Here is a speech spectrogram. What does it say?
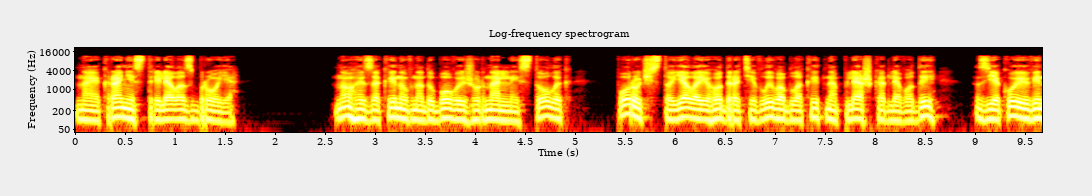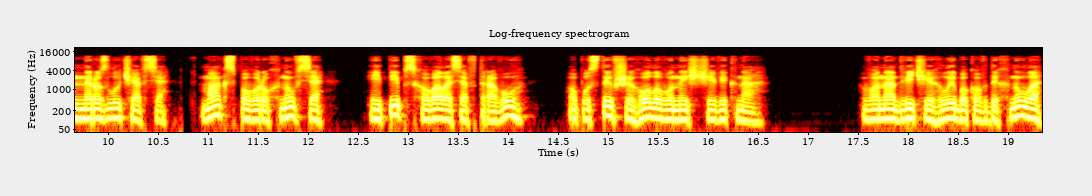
На екрані стріляла зброя. Ноги закинув на дубовий журнальний столик, поруч стояла його дратівлива блакитна пляшка для води, з якою він не розлучався. Макс поворухнувся, і Піп сховалася в траву, опустивши голову нижче вікна. Вона двічі глибоко вдихнула,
